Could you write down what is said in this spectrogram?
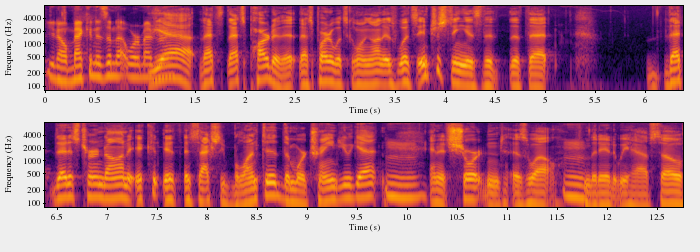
you know mechanism that we're measuring? Yeah, that's that's part of it. That's part of what's going on. Is what's interesting is that that that that that is turned on. It, can, it it's actually blunted the more trained you get, and it's shortened as well from the data that we have. So.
